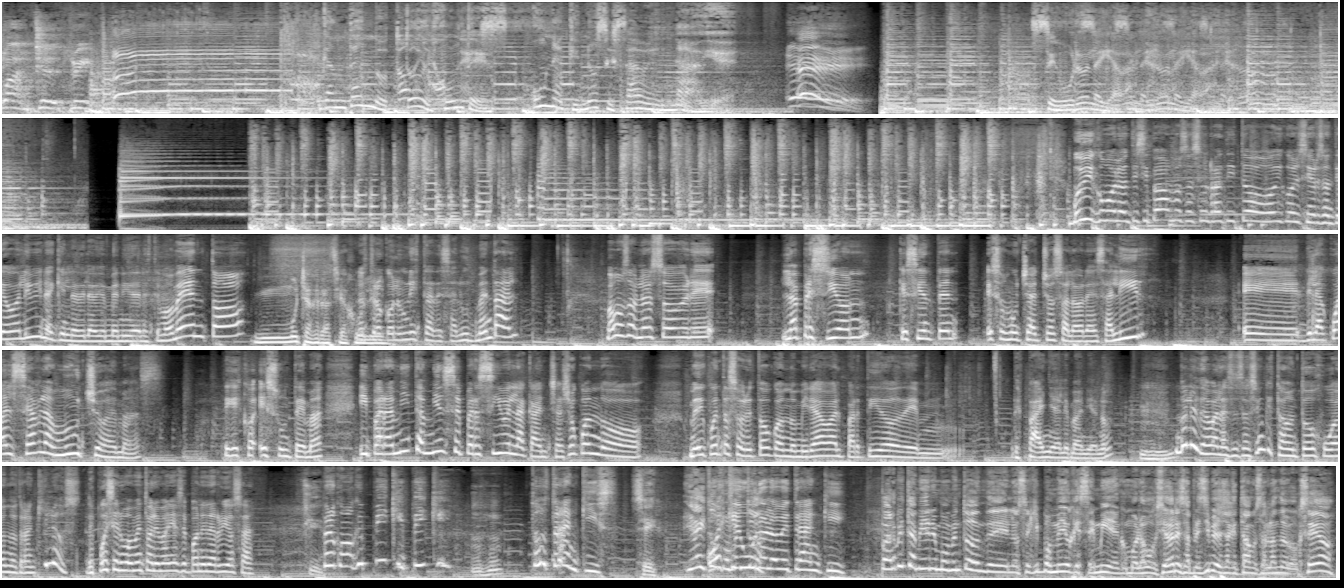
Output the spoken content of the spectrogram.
One, two, three. Cantando todos juntos, una que no se sabe nadie. Seguro la Yavana. Seguro la Yavana. Lo anticipábamos hace un ratito, hoy con el señor Santiago Olivina, a quien le doy la bienvenida en este momento, Muchas gracias, Juli. nuestro columnista de salud mental. Vamos a hablar sobre la presión que sienten esos muchachos a la hora de salir, eh, de la cual se habla mucho además, de que es un tema, y para mí también se percibe en la cancha. Yo cuando me di cuenta, sobre todo cuando miraba el partido de, de España-Alemania, ¿no? Ujú. ¿No les daba la sensación que estaban todos jugando tranquilos? Después en un momento Alemania se pone nerviosa. Sí. Pero como que piqui, piqui. Todos tranquis. Sí. Y hay O es que uno lo ve tranqui. Para mí también hay un momento donde los equipos medio que se miden, como los boxeadores al principio, ya que estábamos hablando de boxeo.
